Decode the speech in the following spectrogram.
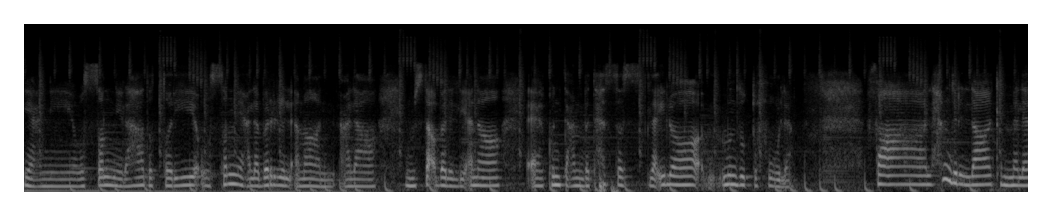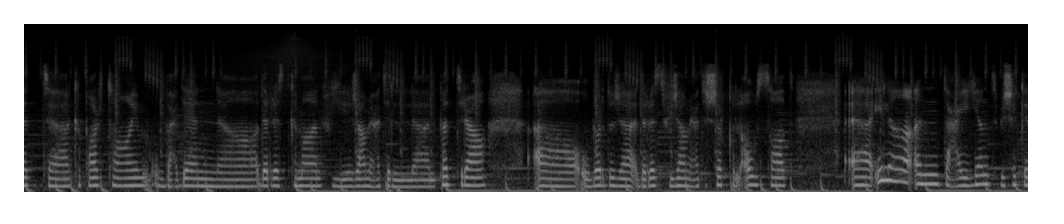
يعني وصلني لهذا الطريق وصلني على بر الأمان على المستقبل اللي أنا آه، كنت عم بتحسس لإله منذ الطفولة. فالحمد لله كملت آه، ك part time وبعدين آه، درست كمان في جامعة البتراء وبرضه درست في جامعة الشرق الأوسط. إلى أن تعينت بشكل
